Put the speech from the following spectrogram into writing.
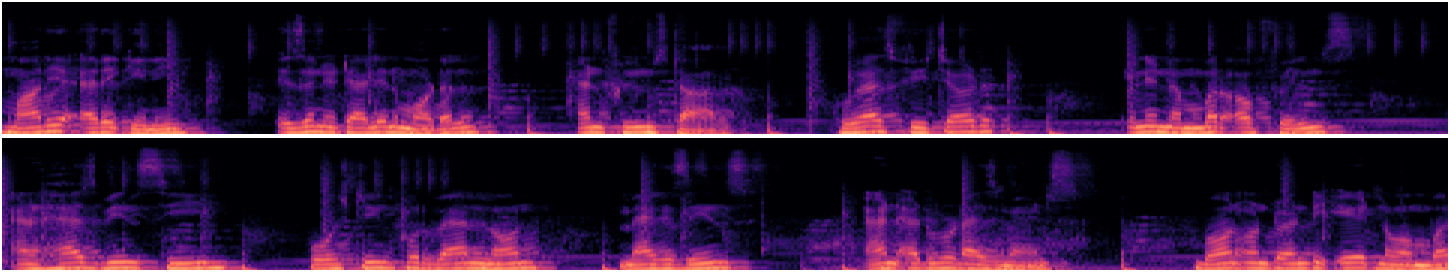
Maria Arreghini is an Italian model and film star who has featured in a number of films and has been seen posting for well-known magazines and advertisements. Born on 28 November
